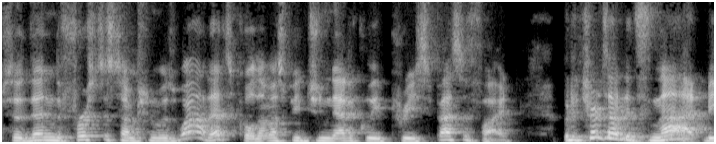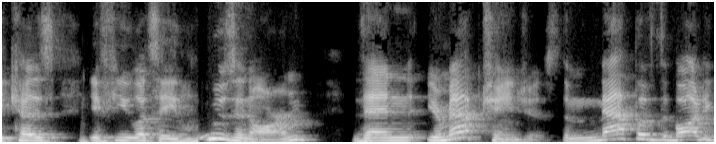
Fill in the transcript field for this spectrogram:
so then the first assumption was wow that's cool. That must be genetically pre-specified. But it turns out it's not because if you let's say lose an arm then your map changes. The map of the body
